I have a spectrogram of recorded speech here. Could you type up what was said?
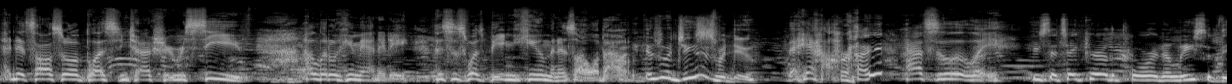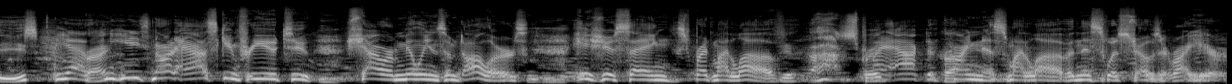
And it's also a blessing to actually receive a little humanity. This is what being human is all about. It's what Jesus would do, Yeah, right? absolutely. He said, take care of the poor and the least of these. Yes, Right? and he's not asking for you to shower millions of dollars. He's just saying, spread my love, Ah, my act of kindness, my love, and this was shows it right here.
